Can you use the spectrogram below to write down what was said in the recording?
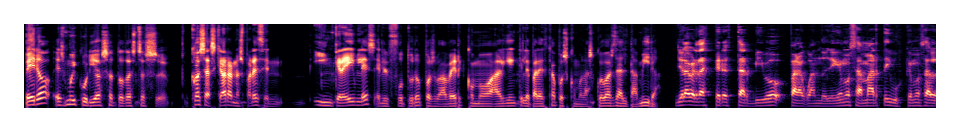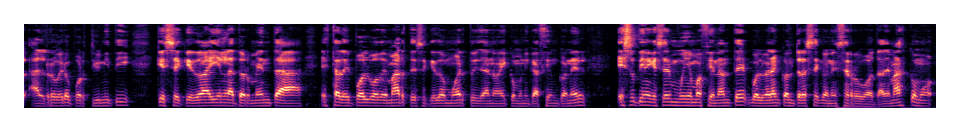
pero es muy curioso todas estas eh, cosas que ahora nos parecen increíbles, en el futuro pues va a haber como alguien que le parezca pues como las cuevas de Altamira. Yo la verdad espero estar vivo para cuando lleguemos a Marte y busquemos al, al rover Opportunity que se quedó ahí en la tormenta esta de polvo de Marte, se quedó muerto y ya no hay comunicación con él eso tiene que ser muy emocionante volver a encontrarse con ese robot. Además, como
